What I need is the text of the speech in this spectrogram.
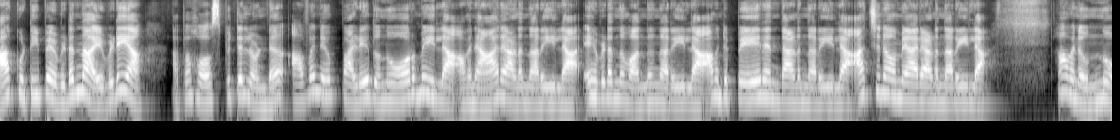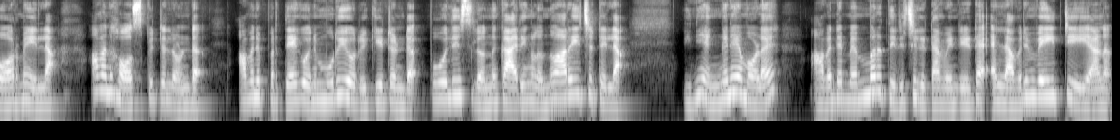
ആ കുട്ടി ഇപ്പം എവിടെന്നാ? എവിടെയാ? അപ്പോൾ ഹോസ്പിറ്റലുണ്ട് അവന് പഴയതൊന്നും ഓർമ്മയില്ല. അവൻ ആരാണെന്ന് അറിയില്ല എവിടെ നിന്ന് വന്നെന്നറിയില്ല. അവന്റെ പേരെന്താണെന്ന് അറിയില്ല അച്ഛനും അമ്മ ആരാണെന്ന് അറിയില്ല അവനൊന്നും ഓർമ്മയില്ല. അവൻ ഹോസ്പിറ്റലുണ്ട് അവന് പ്രത്യേകം ഒരു മുറി ഒരുക്കിയിട്ടുണ്ട്. പോലീസിലൊന്നും കാര്യങ്ങളൊന്നും അറിയിച്ചിട്ടില്ല. ഇനി എങ്ങനെയാ മോളെ? അവന്റെ മെമ്പർ തിരിച്ചു കിട്ടാൻ വേണ്ടിയിട്ട് എല്ലാവരും വെയിറ്റ് ചെയ്യുകയാണ്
